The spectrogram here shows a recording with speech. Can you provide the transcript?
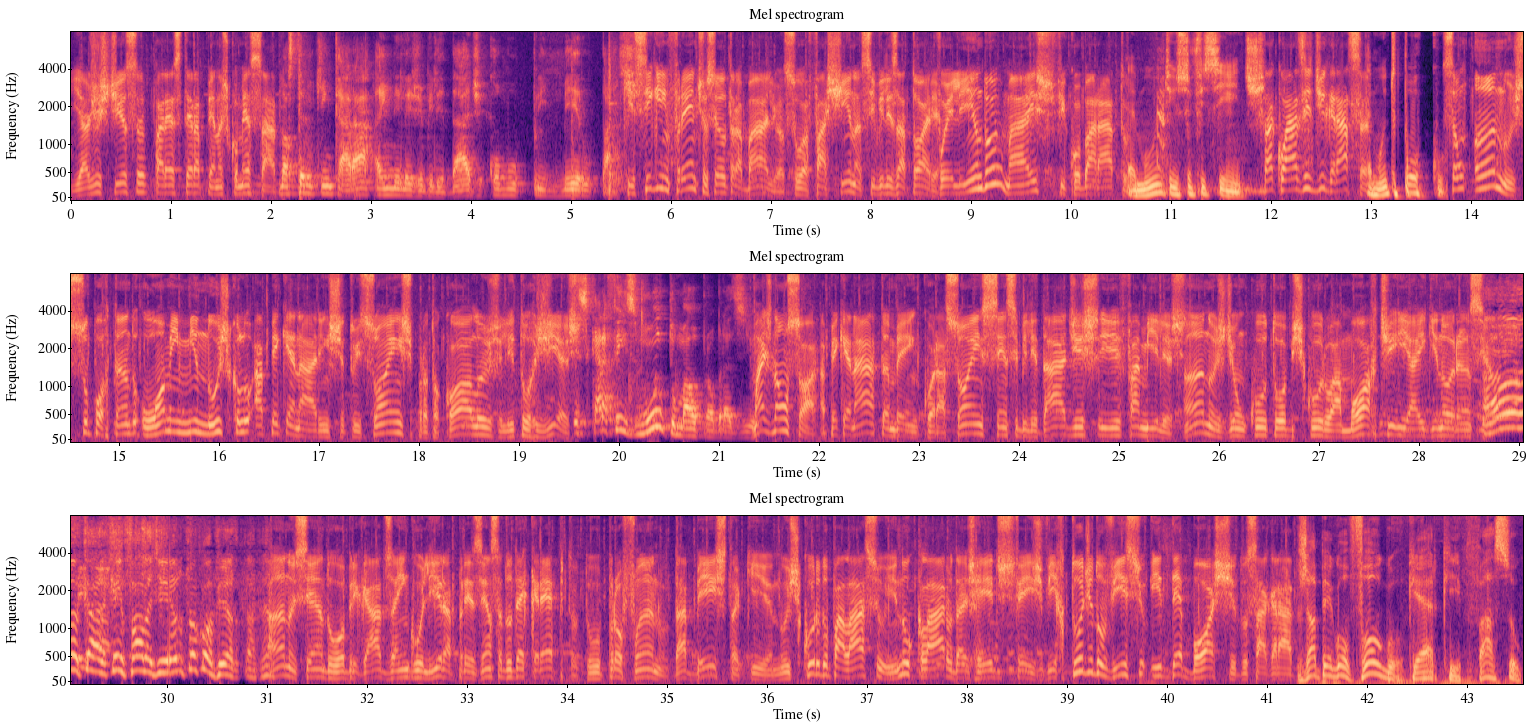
E a justiça parece ter apenas começado. Nós temos que encarar a inelegibilidade como o primeiro passo. Que siga em frente o seu trabalho, a sua faxina civilizatória. Foi lindo, mas ficou barato. É muito insuficiente. Está quase de graça. É muito pouco. São anos suportando o homem minúsculo a pequenar instituições, protocolos, liturgias. Esse cara fez muito mal para o Brasil. Mas não só. A pequenar também corações, sensibilidades e famílias. Anos de um culto obscuro à morte e à ignorância. Ah, cara, quem fala de eu não tô governo, tá vendo? Anos sendo obrigados a engolir a presença do decrépito, do profano, da besta que, no escuro do palácio e no claro das redes, fez virtude do vício e deboche do sagrado. Já pegou fogo? Quer que faça o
